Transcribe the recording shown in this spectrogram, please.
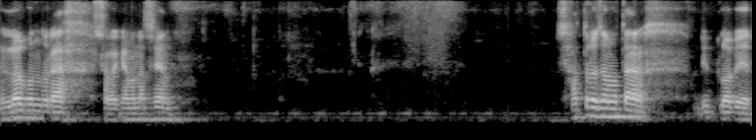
হ্যালো বন্ধুরা, সবাই কেমন আছেন? ছাত্র জনতার বিপ্লবের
